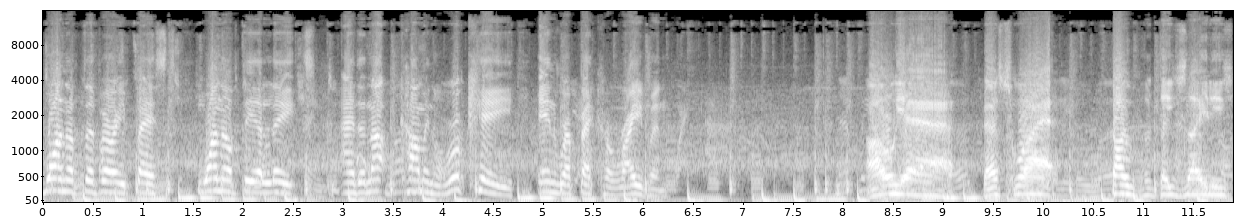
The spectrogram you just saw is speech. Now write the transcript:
one of the very best, one of the elite, and an upcoming rookie in Rebecca Raven. Oh yeah, that's right. Both of these ladies,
